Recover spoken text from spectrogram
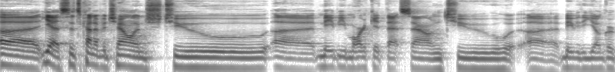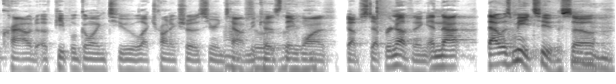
uh yes it's kind of a challenge to uh maybe market that sound to uh maybe the younger crowd of people going to electronic shows here in town because they want dubstep or nothing and that that was me too so Mhm. it-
